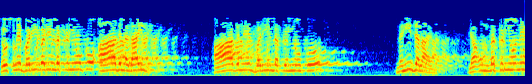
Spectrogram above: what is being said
تو اس نے بڑی بڑی لکڑیوں کو آگ لگائی۔ آگ نے بڑی لکڑیوں کو نہیں جلایا یا ان لکڑیوں نے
